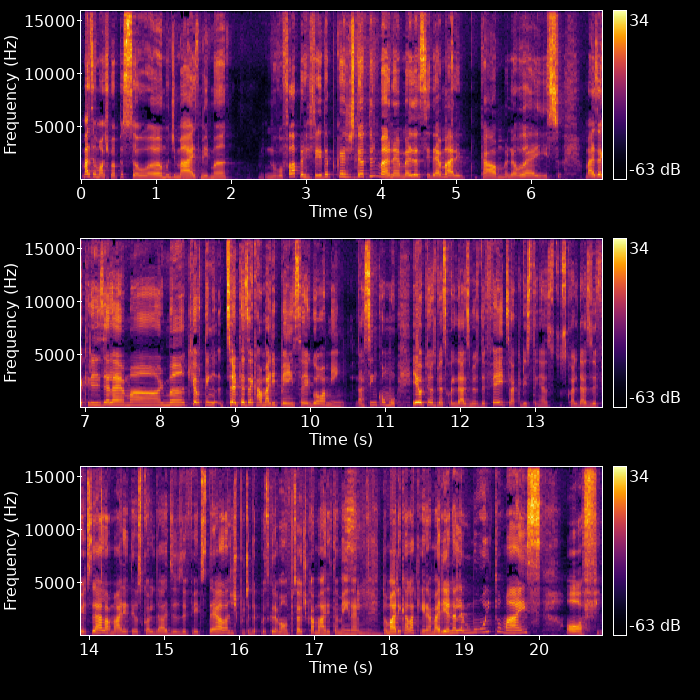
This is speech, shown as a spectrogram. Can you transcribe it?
Mas é uma ótima pessoa, amo demais. Minha irmã, não vou falar preferida porque a gente tem outra irmã, né? Mas assim, né, Mari? Calma, não é isso. Mas a Cris, ela é uma irmã que eu tenho certeza que a Mari pensa igual a mim. Assim como eu tenho as minhas qualidades e meus defeitos, a Cris tem as, as qualidades e defeitos dela, a Mari tem as qualidades e os defeitos dela. A gente podia depois gravar um episódio com a Mari também, né? Sim. Tomara que ela queira. A Mariana, ela é muito mais off.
